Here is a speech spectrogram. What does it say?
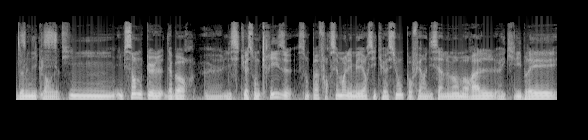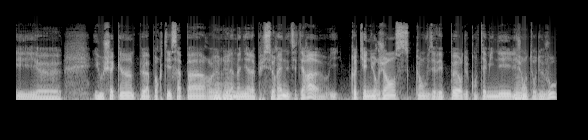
Dominique Lang qui il me semble que d'abord euh, les situations de crise sont pas forcément les meilleures situations pour faire un discernement moral équilibré et, euh, et où chacun peut apporter sa part euh, de Mhm. la manière la plus sereine, etc. Quand il y a une urgence, quand vous avez peur de contaminer les Mhm. gens autour de vous,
